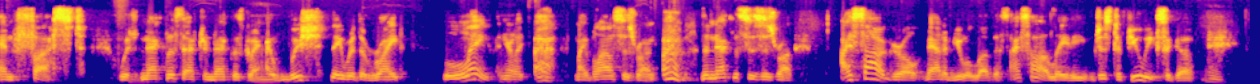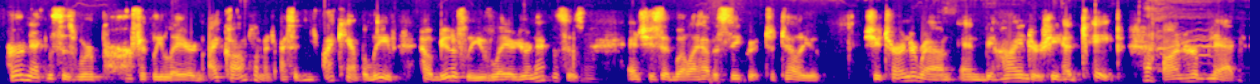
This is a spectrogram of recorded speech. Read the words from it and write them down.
and fussed with necklace after necklace going, I wish they were the right length? And you're like, ah, my blouse is wrong. Ah, the necklaces is wrong. I saw a girl, madam, you will love this. I saw a lady just a few weeks ago. Mm. Her necklaces were perfectly layered. I complimented her. I said, I can't believe how beautifully you've layered your necklaces. Mm. And she said, Well, I have a secret to tell you. She turned around and behind her she had tape on her neck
